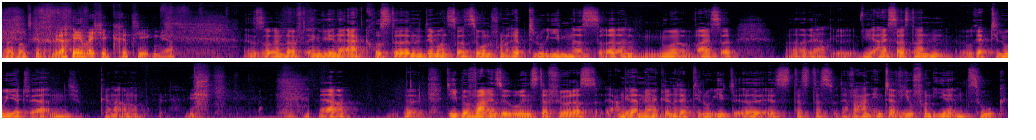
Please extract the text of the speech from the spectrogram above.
äh, ne? sonst gibt es wieder irgendwelche Kritiken, ja. So, dann läuft irgendwie in der Erdkruste eine Demonstration von Reptiloiden, dass äh, hm. nur Weiße, äh, ja. wie heißt das dann, reptiloiert werden? Ich, keine Ahnung. ja. Äh, die Beweise übrigens dafür, dass Angela Merkel ein Reptiloid äh, ist, dass, dass, da war ein Interview von ihr im Zug,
